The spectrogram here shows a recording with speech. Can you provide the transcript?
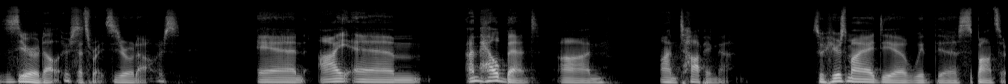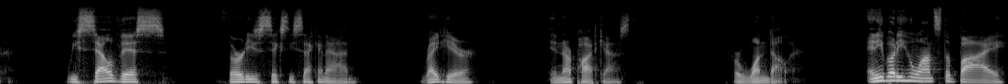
Zero dollars. That's right, zero dollars. And I am I'm hell bent on on topping that. So here's my idea with the sponsor. We sell this 30 to 60 second ad right here in our podcast for $1. Anybody who wants to buy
